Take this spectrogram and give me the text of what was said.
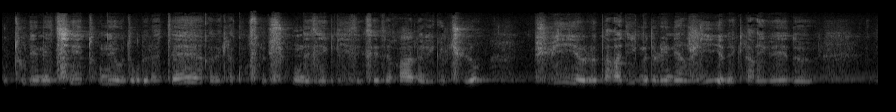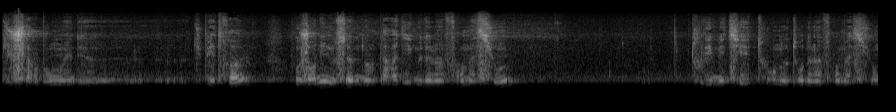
où tous les métiers tournaient autour de la terre, avec la construction des églises, etc., l'agriculture. Puis euh, le paradigme de l'énergie, avec l'arrivée du charbon et du pétrole. Aujourd'hui, nous sommes dans le paradigme de l'information. Tous les métiers tournent autour de l'information,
